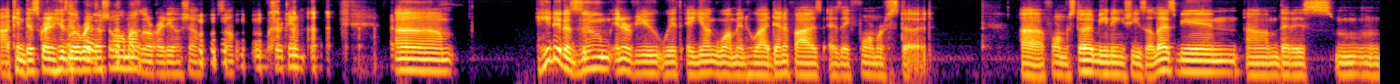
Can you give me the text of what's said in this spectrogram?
I can discredit his little radio show on my little radio show. So sure can. Um, he did a Zoom interview with a young woman who identifies as a former stud. Uh, former stud meaning she's a lesbian um, that is mm,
